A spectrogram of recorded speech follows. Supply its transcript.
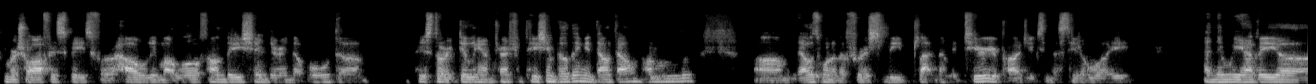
commercial office space for Hau'oli Mau Loa Foundation. They're in the old um, historic Dillingham Transportation Building in downtown Honolulu. Um, that was one of the first LEED platinum interior projects in the state of Hawaii. And then we have a uh,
